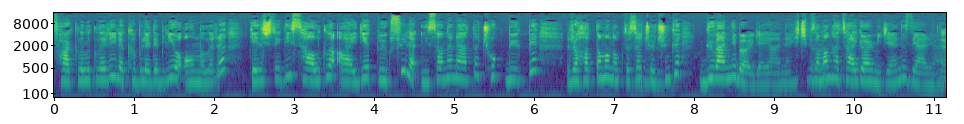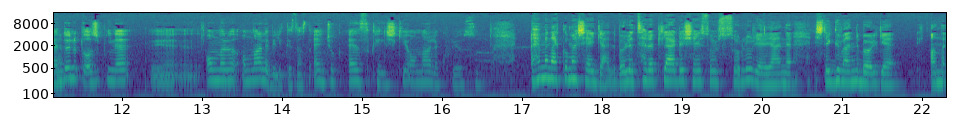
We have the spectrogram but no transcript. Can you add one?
farklılıklarıyla kabul edebiliyor olmaları geliştirdiği sağlıklı aidiyet duygusuyla insanların hayatında çok büyük bir rahatlama noktası açıyor. Hı-hı. Çünkü güvenli bölge yani. Hiçbir evet. zaman hata görmeyeceğiniz yer yani. Yani dönüp dolaşıp yine e, onları onlarla birliktesin aslında. En çok en sık ilişkiyi onlarla kuruyorsun hemen aklıma şey geldi. Böyle terapilerde şey sorusu sorulur ya yani işte güvenli bölge anla,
